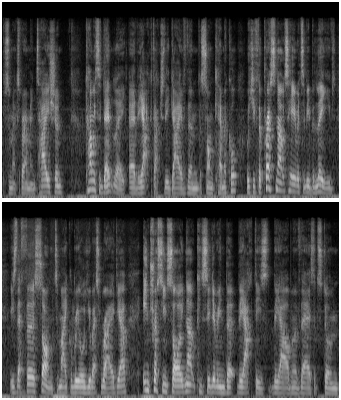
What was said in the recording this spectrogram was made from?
some experimentation. Coincidentally, uh, the act actually gave them the song Chemical, which, if the press notes here are to be believed, is their first song to make real US radio. Interesting side note, considering that the act is the album of theirs that's done,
